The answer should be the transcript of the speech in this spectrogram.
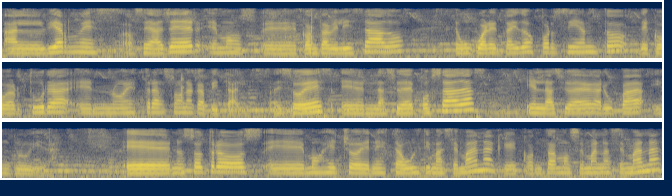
al viernes, o sea, ayer, hemos eh, contabilizado un 42% de cobertura en nuestra zona capital. Eso es en la ciudad de Posadas y en la ciudad de Garupa incluida. Eh, nosotros eh, hemos hecho en esta última semana, que contamos semana a semana,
